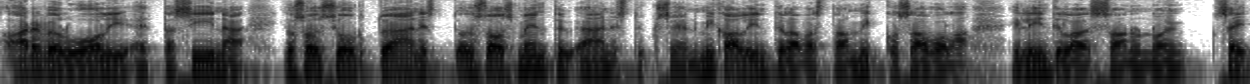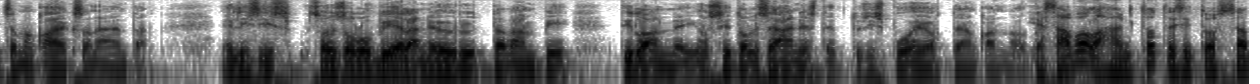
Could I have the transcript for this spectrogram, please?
arvelu oli, että siinä, jos olisi jouduttu äänest, jos olisi menty äänestykseen, äänestykseen. Mika Lintilä vastaan Mikko Savola, ja Lintilä olisi saanut noin 7-8 ääntä. Eli siis se olisi ollut vielä nöyryyttävämpi tilanne, jos siitä olisi äänestetty siis puheenjohtajan kannalta. Ja Savolahan totesi tuossa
